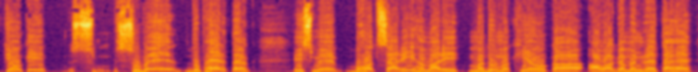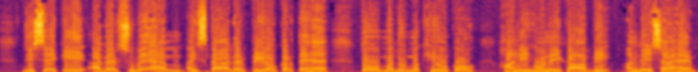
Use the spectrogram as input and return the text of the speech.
क्योंकि सुबह दोपहर तक इसमें बहुत सारी हमारी मधुमक्खियों का आवागमन रहता है, जिससे कि अगर सुबह हम इसका अगर प्रयोग करते हैं तो मधुमक्खियों को हानि होने का भी अंदेशा है।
